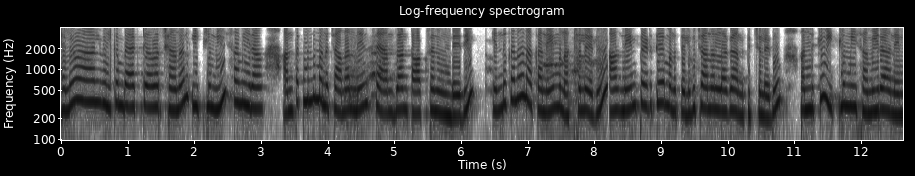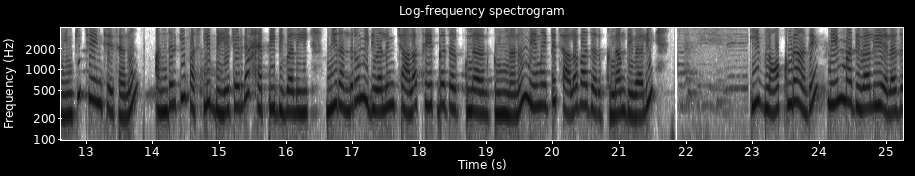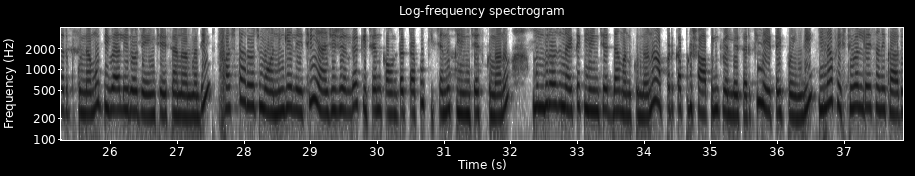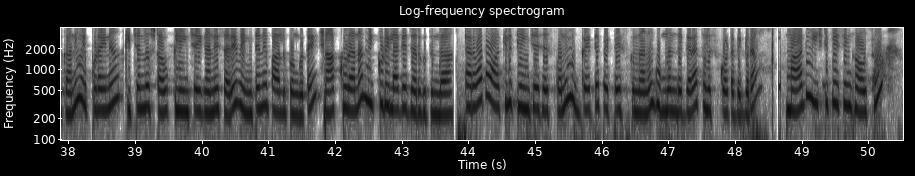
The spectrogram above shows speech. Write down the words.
Hello all welcome back to our channel. ఇట్లు మీ సమీరా. అంతకుముందు మన ఛానల్ నేమ్ శామ్జాన్ టాక్స్ అని ఉండేది. ఎందుకనో నాకు ఆ నేమ్ నచ్చలేదు. ఆ నేమ్ పెడితే మన తెలుగు ఛానల్ లాగా అనిపించలేదు. అందుకే ఇట్లు మీ సమీరా అనే నేమ్కి చేంజ్ చేశాను. అందరికీ ఫస్ట్లీ బిలేటెడ్గా హ్యాపీ దివాళీ. మీరందరూ మీ దివాళీని చాలా సేఫ్గా జరుపుకున్నారనుకుంటున్నాను. మేమైతే చాలా బాగా జరుపుకున్నాం దివాళీ. ఈ వ్లాగ్ కూడా అదే. మేము మా దివాళీ ఎలా జరుపుకున్నాము దివాళీ రోజు ఏం చేశాను అన్నది. ఫస్ట్ ఆ రోజు మార్నింగే లేచి యాజ్ యూజువల్గా kitchen counter top kitchen clean చేసుకున్నాను. ముందు రోజు నైట్ క్లీన్ చేద్దాం అనుకున్నాను. అప్పటికప్పుడు షాపింగ్కి వెళ్ళేసరికి లేట్ అయిపోయింది. ఇలా ఫెస్టివల్ డేస్ అని కాదు కానీ ఎప్పుడైనా కిచెన్లో స్టవ్ క్లీన్ చేయగానే సరే వెంటనే పాలు పొంగుతాయి. నాకు కూడానా మీకు కూడా ఇలాగే జరుగుతుందా? తర్వాత వాకిలి క్లీన్ చేసేసుకొని ముగ్గైతే పెట్టేసుకున్నాను గుమ్మం దగ్గర తులసి కోట దగ్గర. మాది ఈస్ట్ ఫేసింగ్ హౌస్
